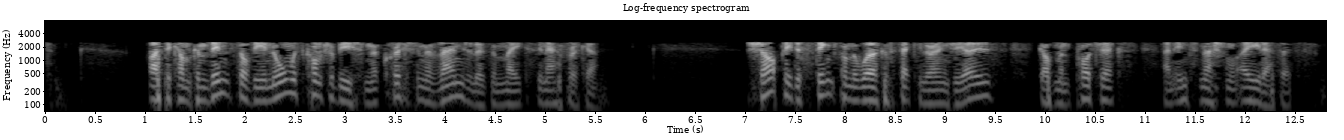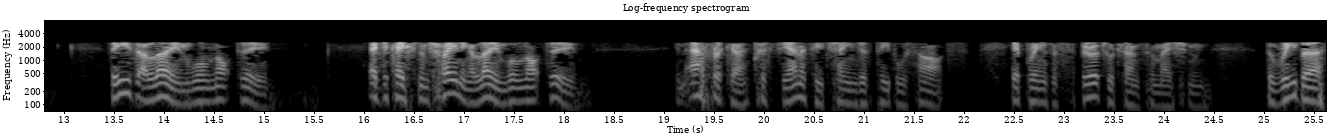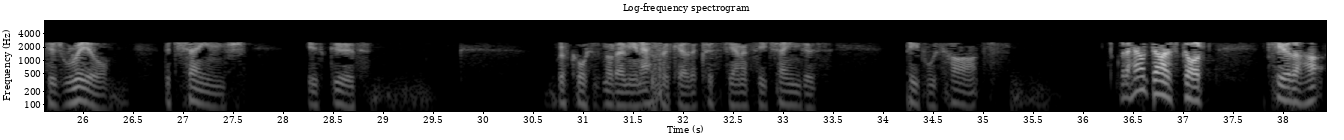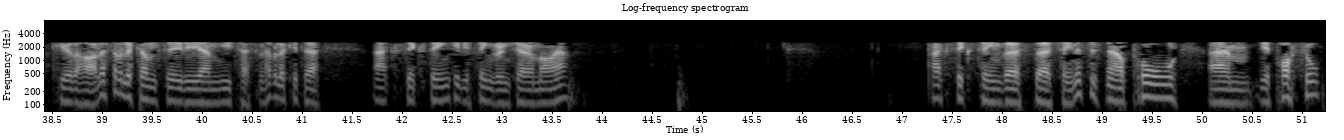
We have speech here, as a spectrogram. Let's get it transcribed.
I've become convinced of the enormous contribution that Christian evangelism makes in Africa. Sharply distinct from the work of secular NGOs, government projects, and international aid efforts. These alone will not do. Education and training alone will not do. In Africa, Christianity changes people's hearts. it brings a spiritual transformation. The rebirth is real. The change is good. But of course, it's not only in Africa that Christianity changes people's hearts. But how does God cure the heart? Cure the heart? Let's have a look onto the um, New Testament. Have a look at uh, Acts 16. Keep your finger in Jeremiah. Acts 16, verse 13. This is now Paul, um, the apostle.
